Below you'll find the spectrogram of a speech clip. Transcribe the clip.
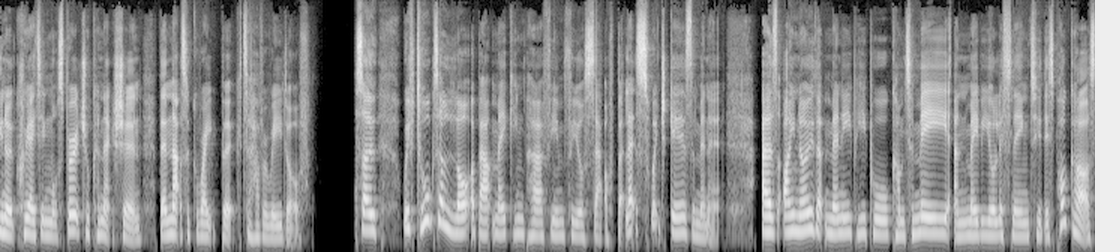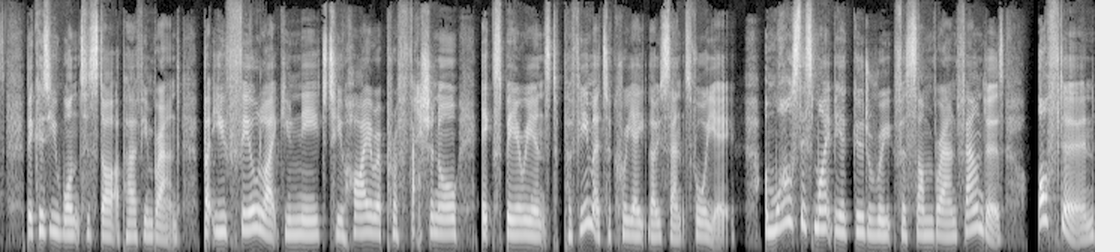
you know, creating more spiritual connection, then that's a great book to have a read of. So, we've talked a lot about making perfume for yourself, but let's switch gears a minute. As I know that many people come to me, and maybe you're listening to this podcast because you want to start a perfume brand, but you feel like you need to hire a professional, experienced perfumer to create those scents for you. And whilst this might be a good route for some brand founders, often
